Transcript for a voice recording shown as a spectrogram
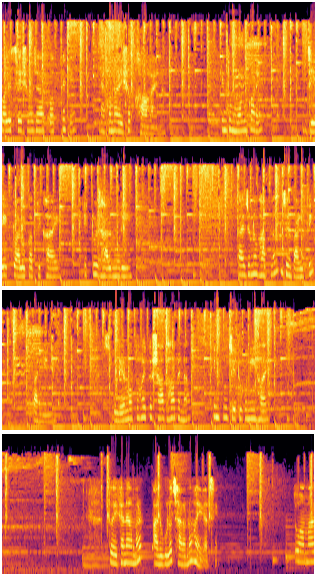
কলেজ শেষ হয়ে যাওয়ার পর থেকে এখন আর এসব খাওয়া হয় না। কিন্তু মন করে যে একটু আলু কাবলি খাই একটু ঝালমুড়ি। তাই জন্য ভাবলাম যে বাড়িতেই বানিয়ে নিই। স্কুলের মতো হয়তো স্বাদ হবে না, কিন্তু যেটুকুনি হয়। তো এখানে আমার আলুগুলো ছাড়ানো হয়ে গেছে। তো আমার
